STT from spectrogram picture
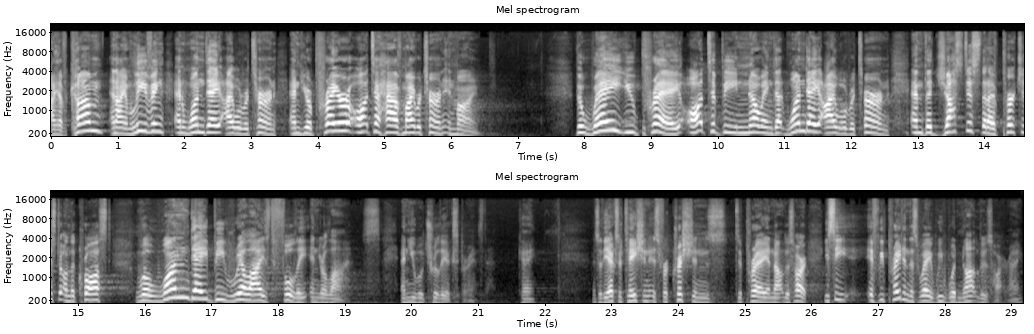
I have come and I am leaving, and one day I will return. And your prayer ought to have my return in mind. The way you pray ought to be knowing that one day I will return, and the justice that I've purchased on the cross will one day be realized fully in your lives, and you will truly experience that. Okay? And so the exhortation is for Christians to pray and not lose heart. You see, if we prayed in this way, we would not lose heart, right?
